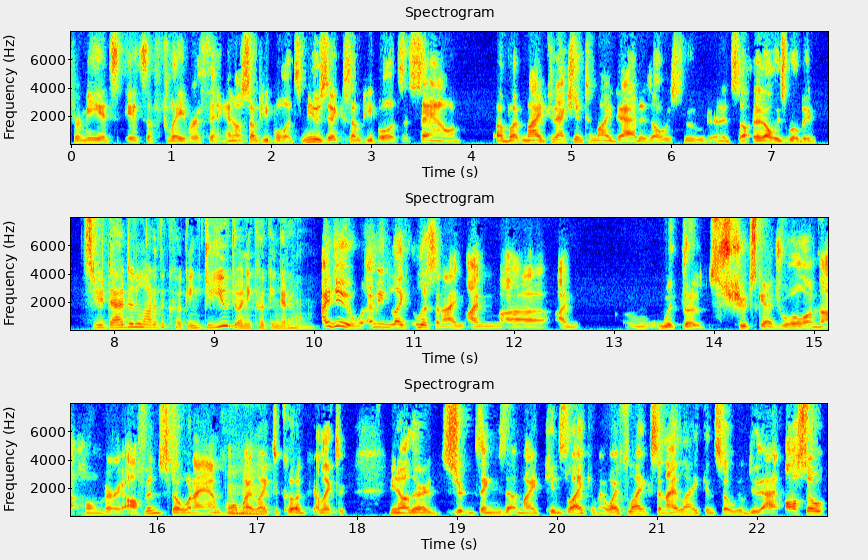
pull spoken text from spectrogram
For me, it's it's a flavor thing. I know some people it's music, some people it's a sound, uh, but my connection to my dad is always food, and it's it always will be. So your dad did a lot of the cooking. Do you do any cooking at home? I do. I mean, like, listen, I'm I'm uh, I'm with the shoot schedule, I'm not home very often. So when I am home, mm-hmm. I like to cook. I like to, you know, there are certain things that my kids like and my wife likes and I like, and so we'll do that. Also,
